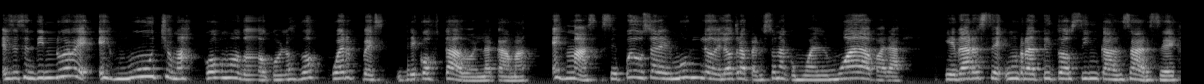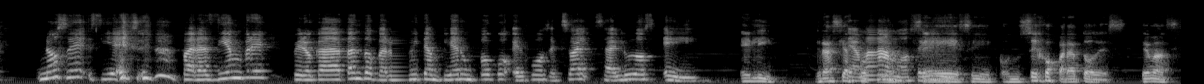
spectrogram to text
El 69 es mucho más cómodo con los dos cuerpos de costado en la cama. Es más, se puede usar el muslo de la otra persona como almohada para quedarse un ratito sin cansarse. No sé si es para siempre, pero cada tanto permite ampliar un poco el juego sexual. Saludos, Eli. Eli, gracias Te por amamos, sí, sí, consejos para todos. ¿Qué más?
